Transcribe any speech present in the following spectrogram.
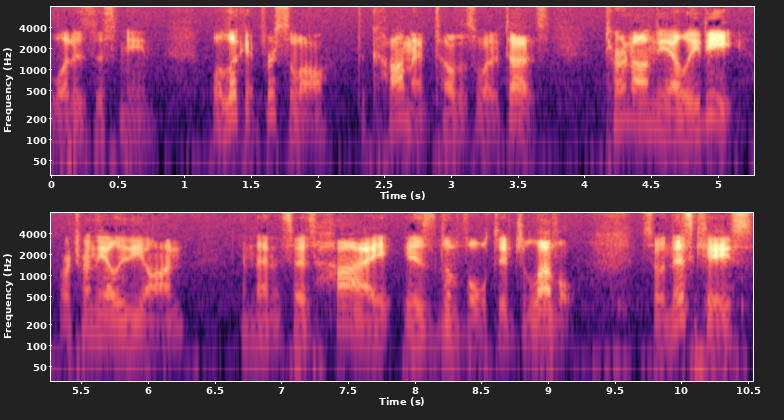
what does this mean? Well look at, first of all, the comment tells us what it does. Turn on the LED, or turn the LED on, and then it says high is the voltage level. So in this case,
